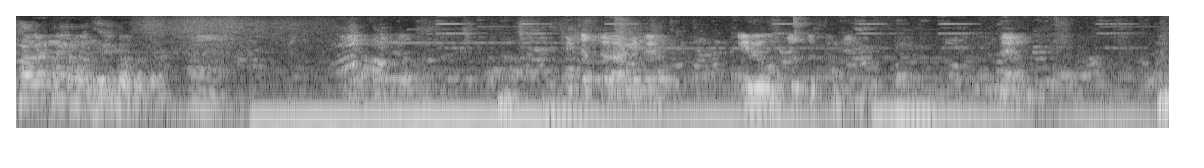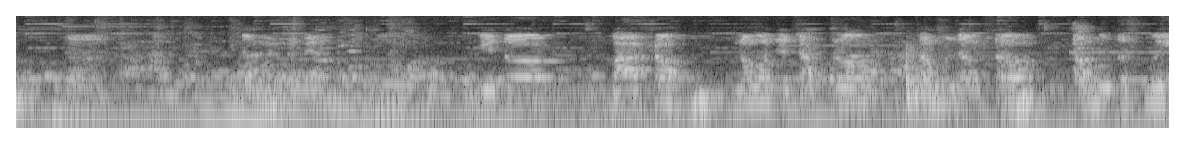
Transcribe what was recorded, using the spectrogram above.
সরাবেন না কেন? দুই পাতাটা হ্যাঁ। পিতার আগে দেন এর উত্তর দক্ষিণে দেন। হ্যাঁ। এটা মহিলা দেন এত বাস নম যে ছাত্র তাম্বু তস্মৈ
